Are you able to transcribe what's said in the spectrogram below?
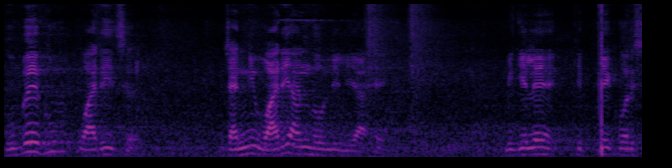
हुबेहूब वारीचं ज्यांनी वारी अनुभवलेली आहे. मी गेले कित्येक वर्ष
